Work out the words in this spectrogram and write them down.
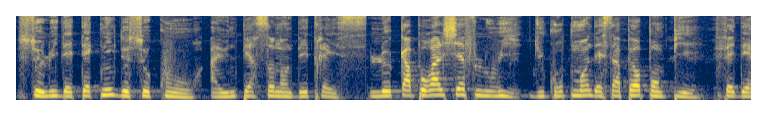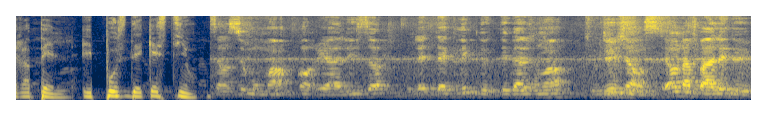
celui des techniques de secours à une personne en détresse. Le caporal-chef Louis du groupement des sapeurs-pompiers fait des rappels et pose des questions. C'est en ce moment qu'on réalise les techniques de dégagement d'urgence. Et on a parlé de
